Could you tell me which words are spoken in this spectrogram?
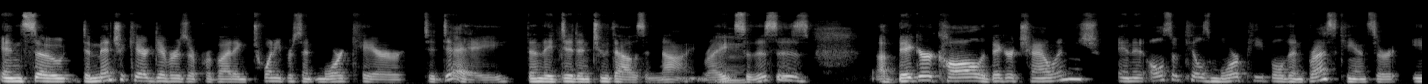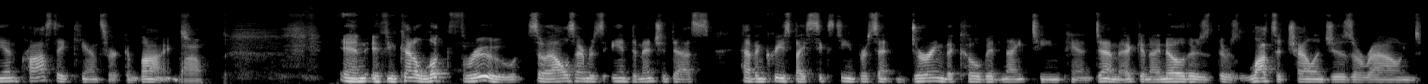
And so dementia caregivers are providing 20% more care today than they did in 2009. Right. Mm. So this is, a bigger call, a bigger challenge, and it also kills more people than breast cancer and prostate cancer combined. Wow. And if you kind of look through, so Alzheimer's and dementia deaths have increased by 16% during the COVID-19 pandemic. And I know there's, there's lots of challenges around,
